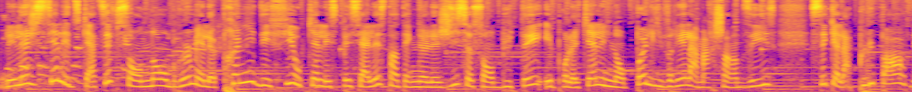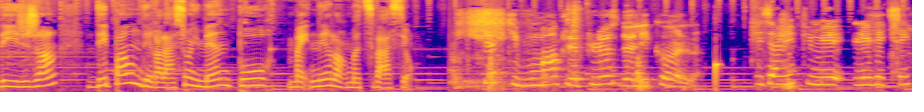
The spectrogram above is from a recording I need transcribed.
Les logiciels éducatifs sont nombreux, mais le premier défi auquel les spécialistes en technologie se sont butés et pour lequel ils n'ont pas livré la marchandise, c'est que la plupart des gens dépendent des relations humaines pour maintenir leur motivation. Qu'est-ce qui vous manque le plus de l'école? Les amis puis les récits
